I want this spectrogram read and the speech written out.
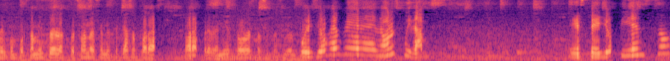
el comportamiento de las personas en este caso para, para prevenir toda esta situación? Pues yo creo que no nos cuidamos. Este, yo pienso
